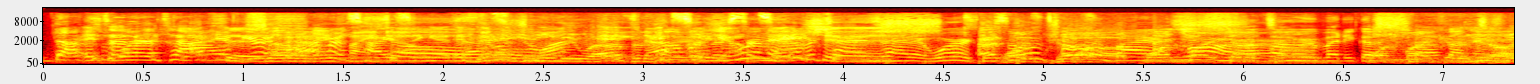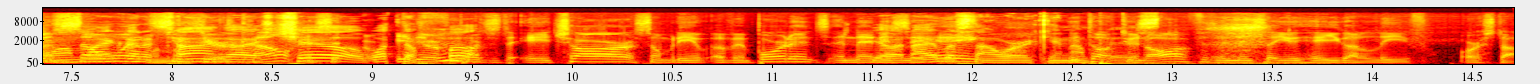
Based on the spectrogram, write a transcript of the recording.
That's It's on what their taxes. I'm- So advertising it. If If it's you want new it, advertising, that's public it's information. advertise that at work. At If the someone's job, trying to buy one our mic job, at a time. everybody goes One talk mic on at a it. time. One When mic someone at a sees time, your guys. account, Chill. it's- What the either fuck? reports it to HR or somebody of importance, and then Yo, they say, Naiba's "Hey, not working. we I'm talked to you in the pissed. office," and they tell you, "Hey, you gotta leave or stop."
